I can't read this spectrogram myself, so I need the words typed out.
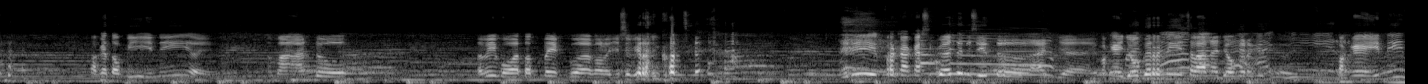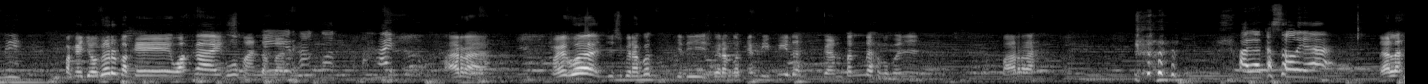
Pakai topi ini, eh, sama anduk. Tapi bawa tote bag gue kalau jadi supir angkot. Jadi perkakas gue tuh di situ aja. Pakai jogger nih, celana jogger gitu. Pakai ini nih, pakai jogger, pakai wakai. Wah, mantap banget. angkot hype Parah. Makanya gue jadi supir angkot, jadi supir angkot FTV dah, ganteng dah pokoknya. Parah. agak kesel ya Dah lah.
